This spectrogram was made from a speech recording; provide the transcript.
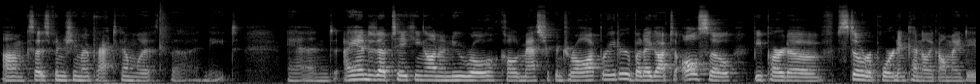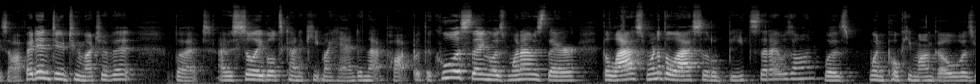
because I was finishing my practicum with uh, NAIT. And I ended up taking on a new role called Master Control Operator, but I got to also be part of still reporting kind of like on my days off. I didn't do too much of it, but I was still able to kind of keep my hand in that pot. But the coolest thing was when I was there, the last one of the last little beats that I was on was when Pokemon Go was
